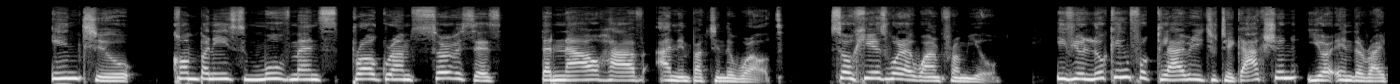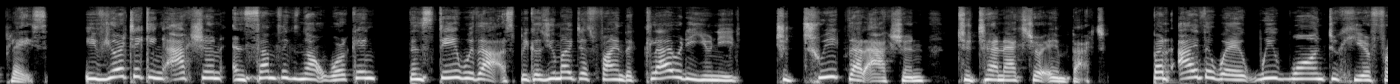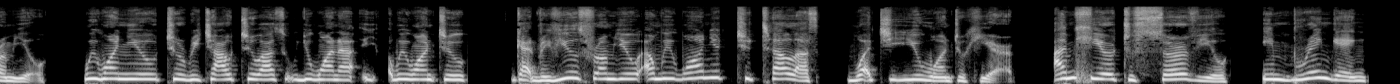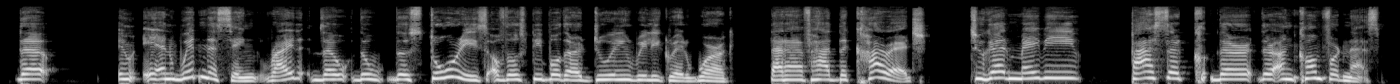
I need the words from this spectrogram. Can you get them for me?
into companies, movements, programs, services that now have an impact in the world. So here's what I want from you. If you're looking for clarity to take action, you're in the right place. If you're taking action and something's not working, then stay with us because you might just find the clarity you need to tweak that action to 10x your impact. But either way, we want to hear from you. We want you to reach out to us. You want to, we want to get reviews from you and we want you to tell us what you want to hear. I'm here to serve you in bringing the and witnessing, right? The, the, the stories of those people that are doing really great work that have had the courage to get maybe past their, their, their uncomfortness.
